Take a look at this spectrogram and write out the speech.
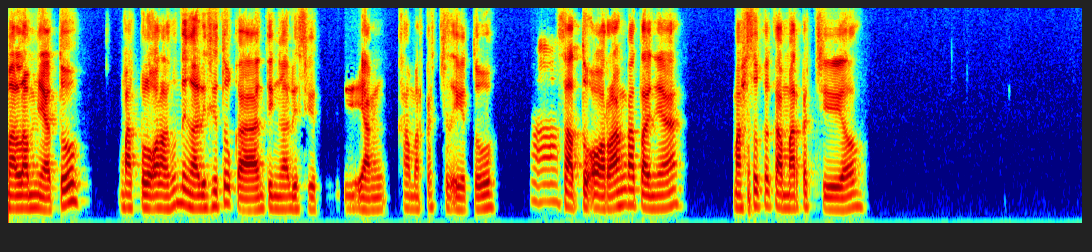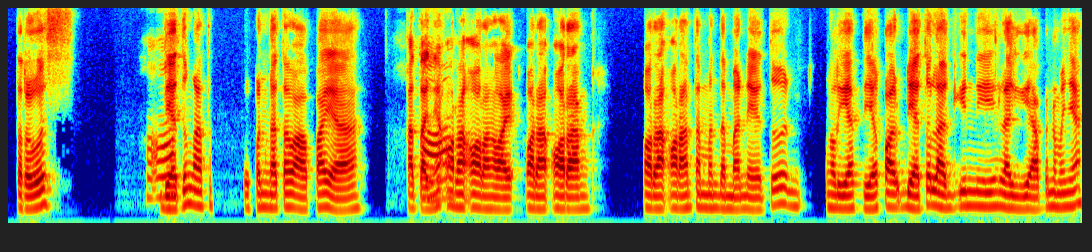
Malamnya tuh 40 orang tuh tinggal di situ kan tinggal di situ yang kamar kecil itu. Ah, satu orang katanya masuk ke kamar kecil. Terus dia oh, tuh nggak tahu nggak tahu apa ya. Katanya orang-orang lain orang-orang orang-orang teman-temannya itu ngelihat dia kalau dia tuh lagi ini lagi apa namanya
